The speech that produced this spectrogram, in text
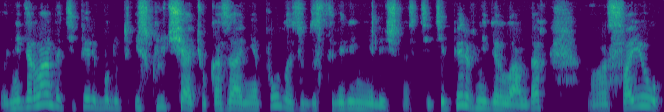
Нидерланды теперь будут исключать указание пола из удостоверения личности. Теперь в Нидерландах э, свою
